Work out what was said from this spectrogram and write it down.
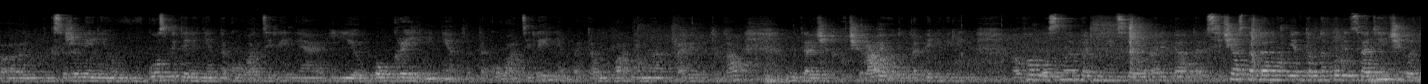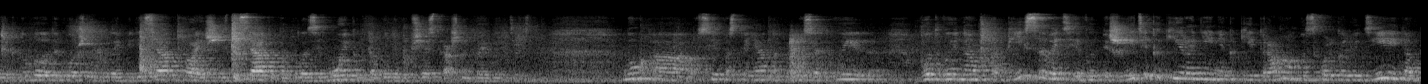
э, к сожалению, в госпитале нет такого отделения по Украине нет такого отделения, поэтому парня мы отправили туда, как вчера его туда перевели в областной больнице ребята. Сейчас на данный момент там находится один человек, но было такое, что было и 52, и 60, это было зимой, когда были вообще страшные боевые действия. Но а, все постоянно просят, вы, вот вы нам описываете, вы пишите, какие ранения, какие травмы, сколько людей, там,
